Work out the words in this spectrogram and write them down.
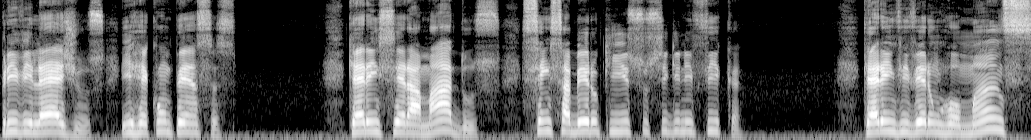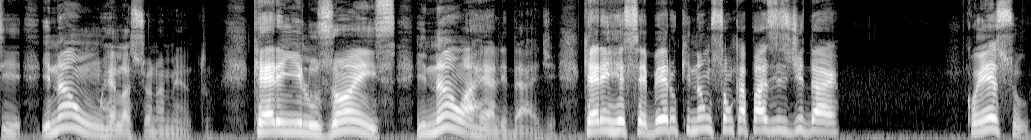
privilégios e recompensas. Querem ser amados sem saber o que isso significa. Querem viver um romance e não um relacionamento. Querem ilusões e não a realidade. Querem receber o que não são capazes de dar. Conheço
